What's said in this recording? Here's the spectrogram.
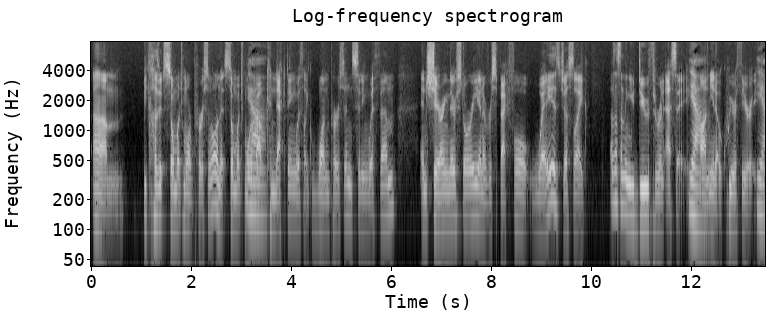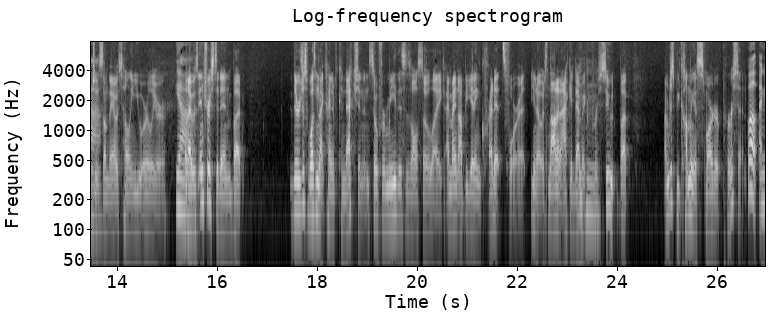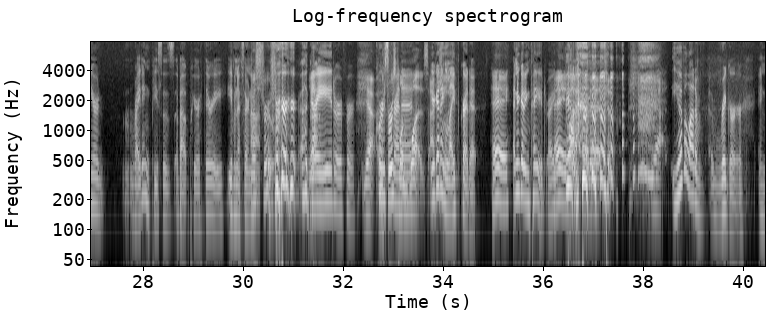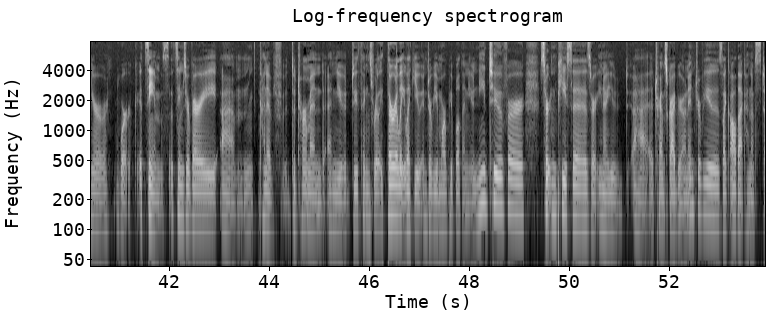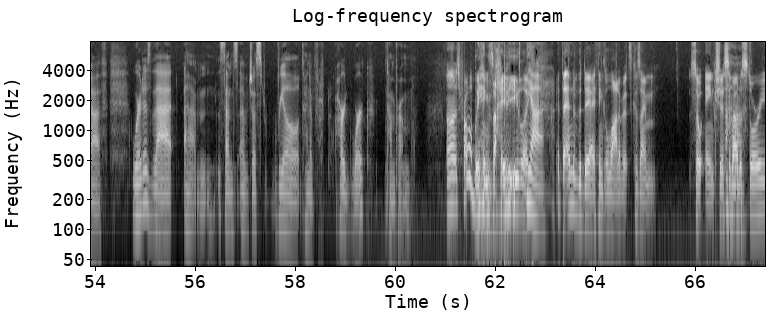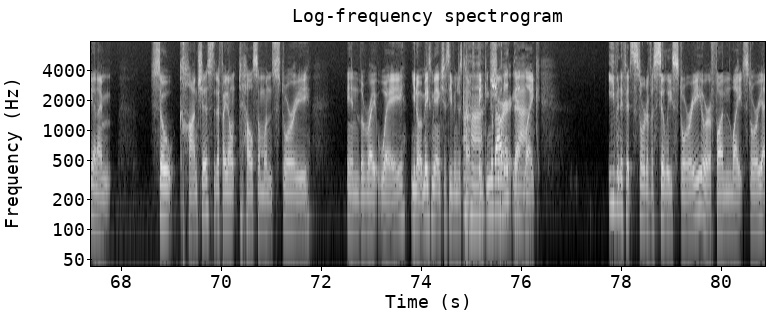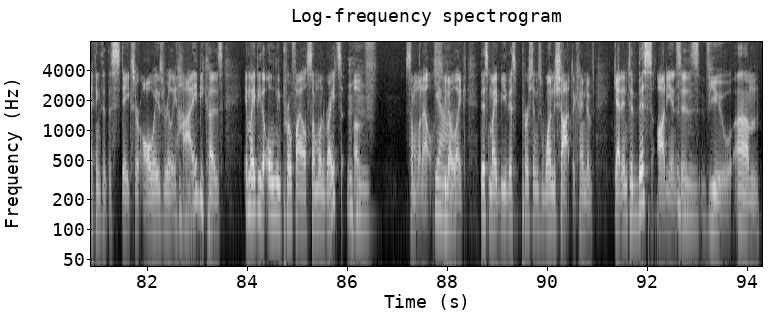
um, because it's so much more personal and it's so much more Yeah. about connecting with like one person, sitting with them, and sharing their story in a respectful way is just like that's not something you do through an essay Yeah. on you know queer theory, which is something I was telling you earlier Yeah. that I was interested in, but there just wasn't that kind of connection. And so for me, this is also like I might not be getting credits for it. You know, it's not an academic Mm-hmm. pursuit, but I'm just becoming a smarter person. Well, and you're writing pieces about queer theory, even if they're not That's true. for a Yeah. grade or for Yeah, and the course first one credit. was, You're getting life credit, Hey, and you're getting paid, right? hey, yeah. yeah. you have a lot of rigor in your work. It seems. It seems you're very um, kind of determined, and you do things really thoroughly. Like you interview more people than you need to for certain pieces, or you know, you uh, transcribe your own interviews, like all that kind of stuff. Where does that um, sense of just real kind of hard work come from? Uh, it's probably anxiety. Like, Yeah. At the end of the day, I think a lot of it's because I'm so anxious about Uh-huh. a story, and I'm so conscious that if I don't tell someone's story in the right way, you know, it makes me anxious even just kind Uh-huh. of thinking about Sure, it. That yeah. like, even if it's sort of a silly story or a fun, light story, I think that the stakes are always really Mm-hmm. high because it might be the only profile someone writes of someone else. Yeah. You know, like this might be this person's one shot to kind of get into this audience's Mm-hmm. view. Um,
